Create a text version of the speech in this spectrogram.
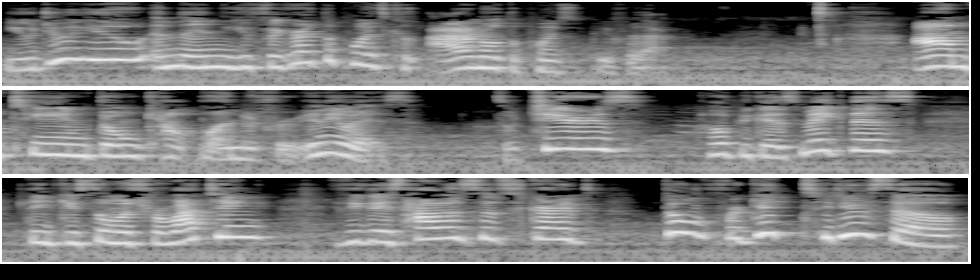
You do you, and then you figure out the points because I don't know what the points would be for that. I'm team don't count blended fruit. Anyways, so cheers. Hope you guys make this. Thank you so much for watching. If you guys haven't subscribed, don't forget to do so.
